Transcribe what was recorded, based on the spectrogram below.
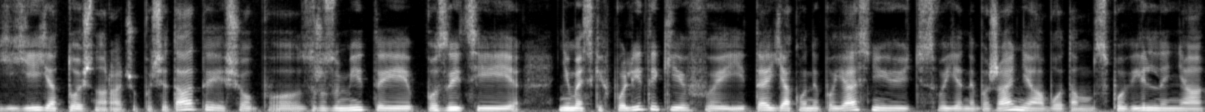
її я точно раджу почитати, щоб е, зрозуміти позиції німецьких політиків і те, як вони пояснюють своє небажання або там сповільнення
